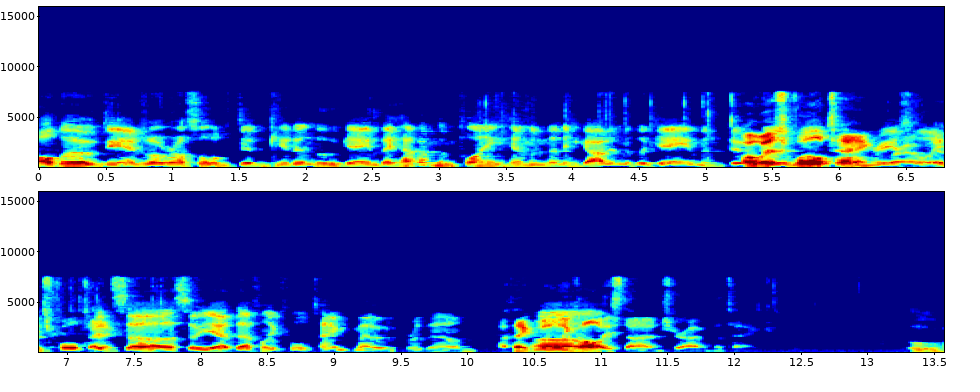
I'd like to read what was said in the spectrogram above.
Although D'Angelo Russell did get into the game, they haven't been playing him, and then he got into the game and did Oh, really it's full well for him tank, bro. recently. It's full tank. It's uh, so yeah, definitely full tank mode for them. I think Willie uh, Cauley Stein's driving the tank. Ooh.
